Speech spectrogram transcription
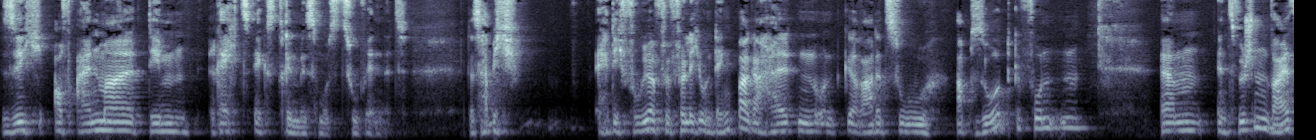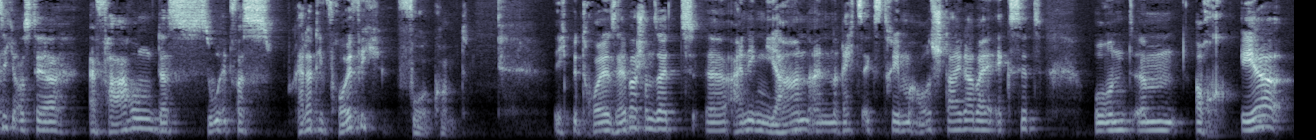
sich auf einmal dem Rechtsextremismus zuwendet. Das habe ich, hätte ich früher für völlig undenkbar gehalten und geradezu absurd gefunden. Ähm, inzwischen weiß ich aus der Erfahrung, dass so etwas relativ häufig vorkommt. Ich betreue selber schon seit äh, einigen Jahren einen rechtsextremen Aussteiger bei Exit und ähm, auch er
